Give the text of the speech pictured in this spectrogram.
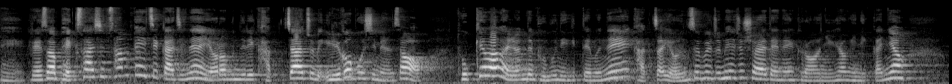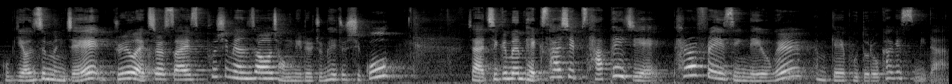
네, 그래서 143페이지까지는 여러분들이 각자 좀 읽어보시면서 독해와 관련된 부분이기 때문에 각자 연습을 좀 해주셔야 되는 그런 유형이니까요. 거기 연습 문제, drill exercise 푸시면서 정리를 좀 해주시고, 자, 지금은 144페이지의 paraphrasing 내용을 함께 보도록 하겠습니다.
